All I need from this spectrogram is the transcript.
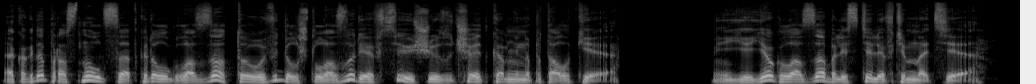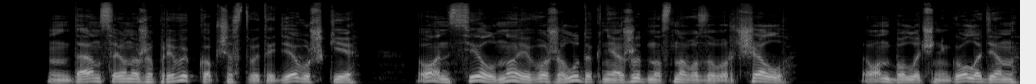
а когда проснулся и открыл глаза, то увидел, что Лазурия все еще изучает камни на потолке. Ее глаза блестели в темноте. Дан Сайон уже привык к обществу этой девушки. Он сел, но его желудок неожиданно снова заурчал. Он был очень голоден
